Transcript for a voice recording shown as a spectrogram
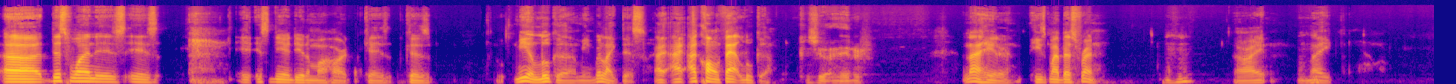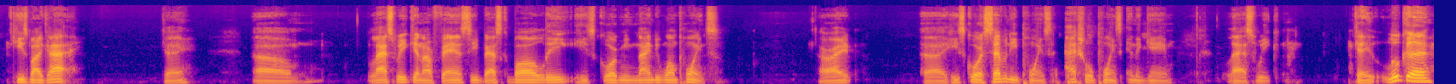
Uh this one is is it's near and dear to my heart because because me and Luka, I mean, we're like this. I I, I call him Fat Luka Because you're a hater. I'm not a hater. He's my best friend. Mm-hmm. All right? Mhm. Like he's my guy. Okay. Um last week in our fantasy basketball league, he scored me 91 points. All right. Uh, he scored 70 points, actual points in the game last week. Okay, Luka,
